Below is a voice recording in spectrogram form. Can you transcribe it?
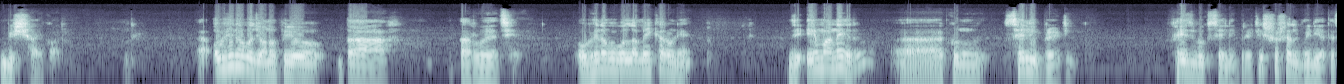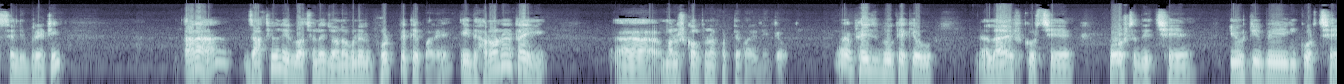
বিস্ময়কর। অভিনব জনপ্রিয়তা তার রয়েছে। অভিনব বললাম এই কারণে যে এ মানের কোনো সেলিব্রিটি ফেসবুক সেলিব্রিটি, সোশ্যাল মিডিয়াতে সেলিব্রিটি, তারা জাতীয় নির্বাচনে জনগণের ভোট পেতে পারে, এই ধারণাটাই মানুষ কল্পনা করতে পারেনি কেউ। ফেসবুকে কেউ লাইভ করছে পোস্ট দিচ্ছে ইউটিউবিং করছে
